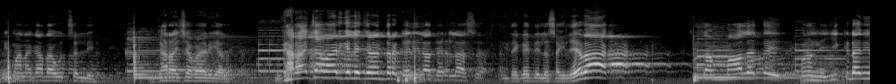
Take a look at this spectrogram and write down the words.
भीमाना गादा उचलली. घराच्या बाहेर गेला. घराच्या बाहेर गेल्याच्यानंतर गदीला धरला असं. आणि त्या गदीला सांगितलं हे बाग तुझा मालक आहे. म्हणून इकडे बी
